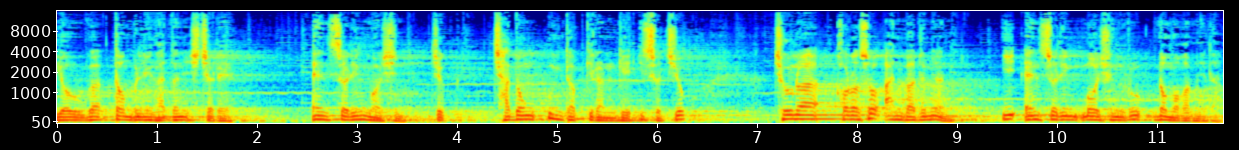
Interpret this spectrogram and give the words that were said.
여우가 덤블링하던 시절에 answering machine, 즉 자동 응답기라는 게 있었지요. 전화 걸어서 안 받으면 이 answering machine으로 넘어갑니다.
